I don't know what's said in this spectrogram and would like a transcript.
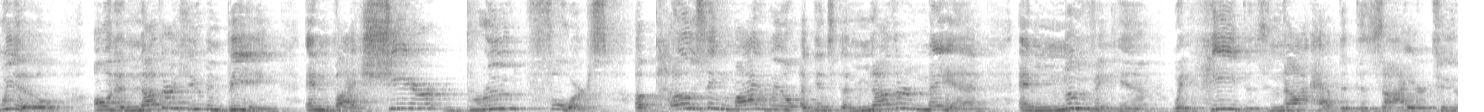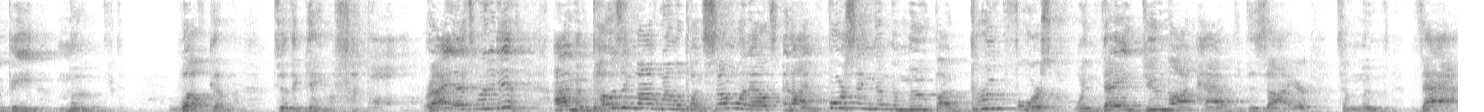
will on another human being and by sheer brute force opposing my will against another man and moving him when he does not have the desire to be moved. Welcome to the game of football, right? That's what it is. I'm imposing my will upon someone else and I'm forcing them to move by brute force when they do not have the desire to move. That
